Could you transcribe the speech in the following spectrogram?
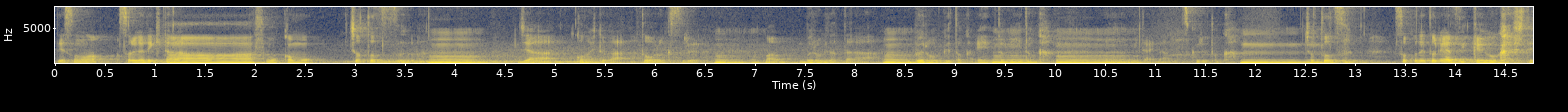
でそのそれができたらああそうかも。ちょっとずつうん。じゃあこの人が登録する、うんまあ、ブログだったら、うん。ブログとかエントリーとか、うん。うんみたいな作るとか、うんちょっとずつそこでとりあえず一回動かして、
